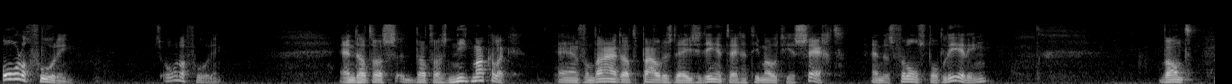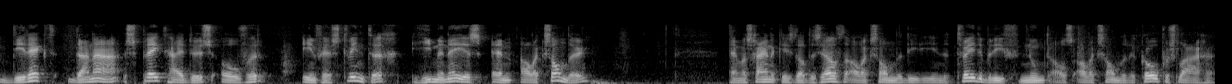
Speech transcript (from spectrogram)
oorlogvoering. Dat is oorlogvoering. En dat was, dat was niet makkelijk. En vandaar dat Paulus deze dingen tegen Timotheus zegt. En dat is voor ons tot lering. Want direct daarna spreekt hij dus over, in vers 20, Hymenaeus en Alexander. En waarschijnlijk is dat dezelfde Alexander die hij in de tweede brief noemt als Alexander de Koperslager.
